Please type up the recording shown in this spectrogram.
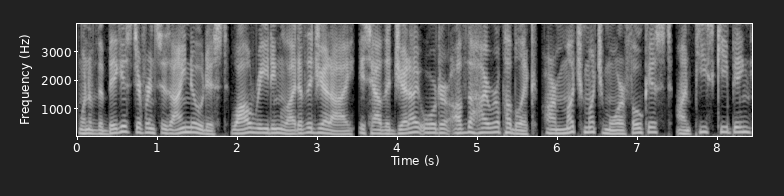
One of the biggest differences I noticed while reading Light of the Jedi is how the Jedi Order of the High Republic are much, much more focused on peacekeeping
